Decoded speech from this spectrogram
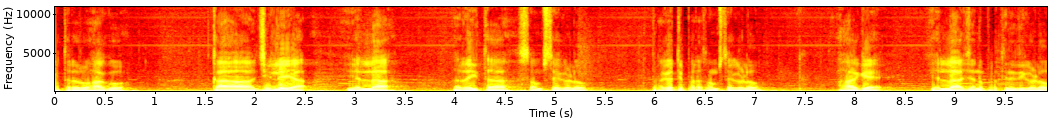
ಮಿತ್ರರು ಹಾಗೂ ಕಾ ಜಿಲ್ಲೆಯ ಎಲ್ಲ ರೈತ ಸಂಸ್ಥೆಗಳು, ಪ್ರಗತಿಪರ ಸಂಸ್ಥೆಗಳು ಹಾಗೆ ಎಲ್ಲ ಜನಪ್ರತಿನಿಧಿಗಳು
